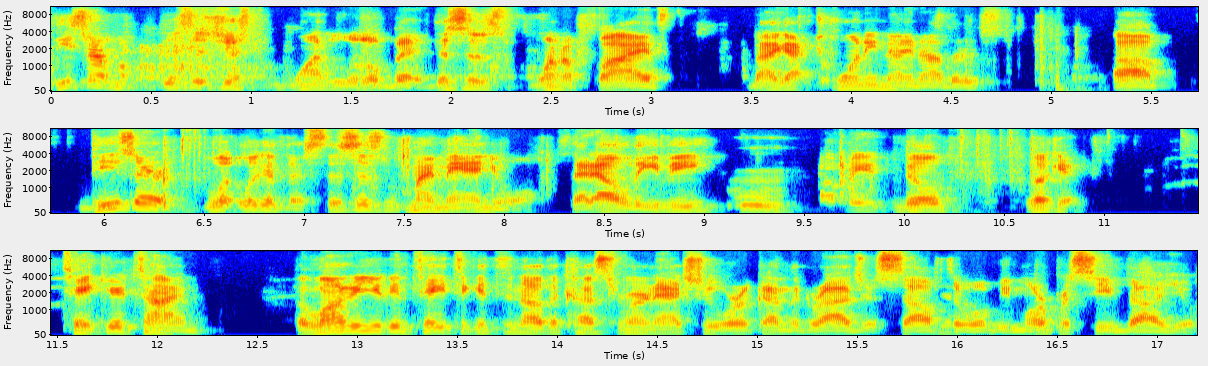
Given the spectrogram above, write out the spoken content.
these are. This is just one little bit. This is one of five. I got 29 others. Uh, these are look, look at this. This is my manual that Al Levy mm. helped me build. Look at take your time. The longer you can take to get to know the customer and actually work on the garage itself, there will be more perceived value.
